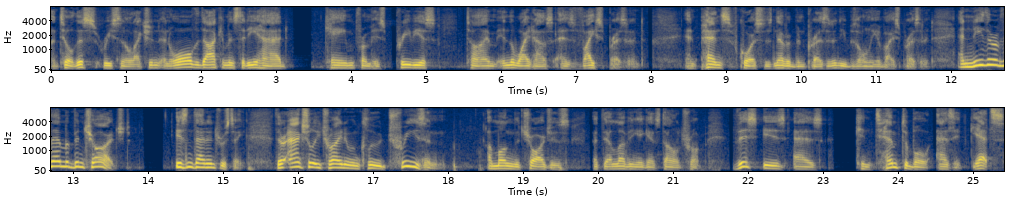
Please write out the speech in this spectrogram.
until this recent election, and all the documents that he had came from his previous time in the White House as vice president. And Pence, of course, has never been president. He was only a vice president. And neither of them have been charged. Isn't that interesting? They're actually trying to include treason among the charges that they're levying against Donald Trump. This is as contemptible as it gets.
